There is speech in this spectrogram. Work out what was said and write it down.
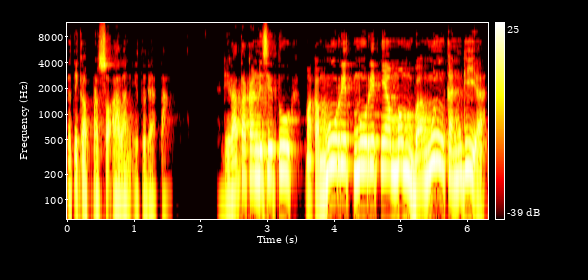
ketika persoalan itu datang? Dikatakan di situ, maka murid-muridnya membangunkan dia.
